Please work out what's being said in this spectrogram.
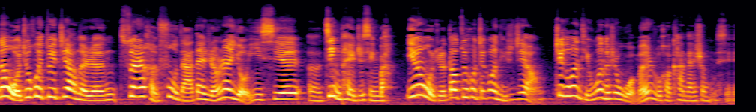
那我就会对这样的人虽然很复杂，但仍然有一些呃敬佩之心吧。因为我觉得到最后这个问题是这样，这个问题问的是我们如何看待圣母心。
